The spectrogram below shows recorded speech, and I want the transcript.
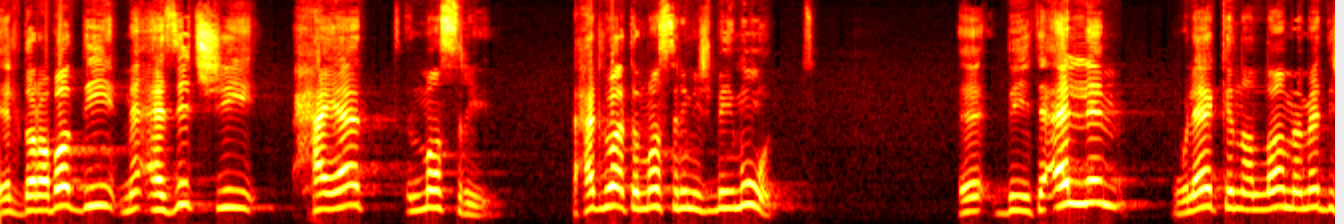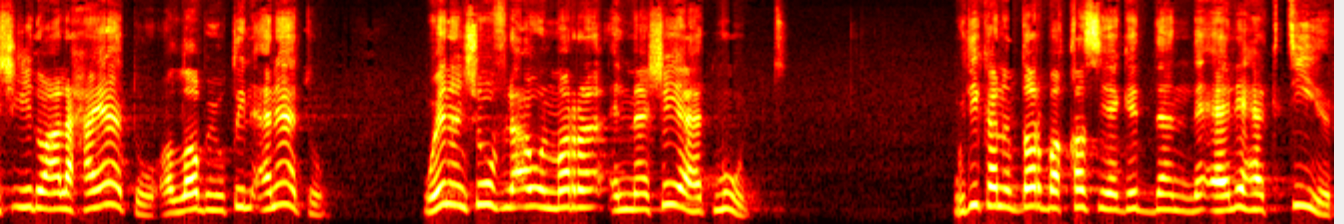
الضربات دي ما أذتش حياة المصري. لحد دلوقتي المصري مش بيموت. آه، بيتألم ولكن الله ما مدش إيده على حياته. الله بيطيل أناته. وهنا نشوف لأول مرة الماشية هتموت. ودي كانت ضربة قاسية جدا لآلهة كتير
